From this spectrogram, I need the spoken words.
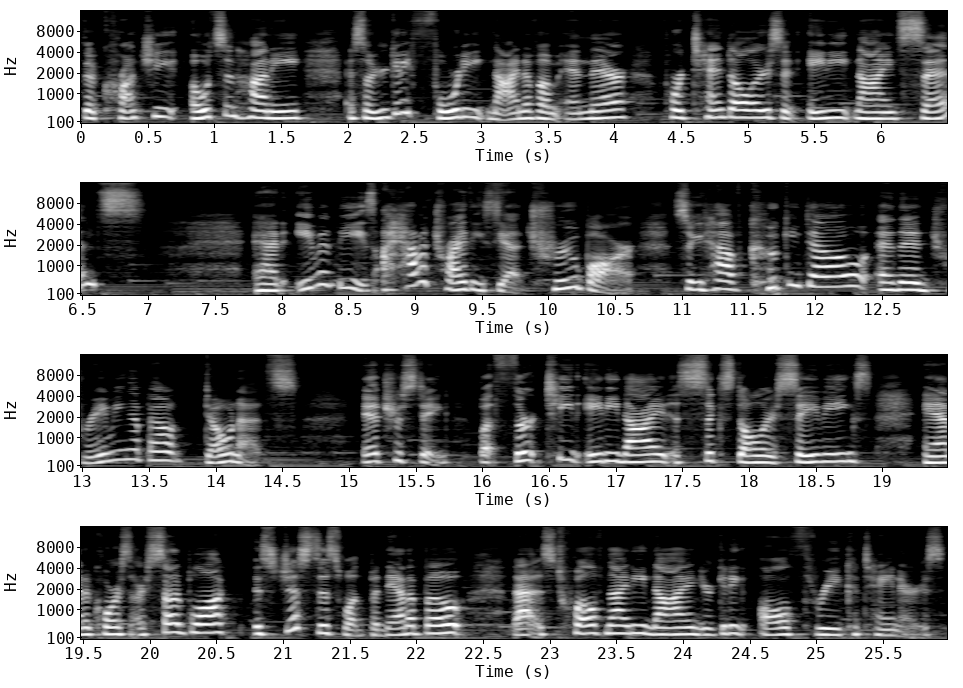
the crunchy oats and honey. And so you're getting 49 of them in there for $10.89. And even these, I haven't tried these yet. TruBar. So you have cookie dough and then dreaming about donuts. Interesting but $13.89 is $6 savings. And of course, our sunblock is just this one, Banana Boat. That is $12.99. You're getting all three containers.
